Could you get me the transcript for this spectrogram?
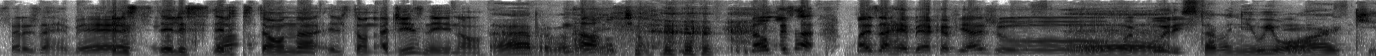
férias da Rebeca. Eles eles eles estão na eles estão na Disney, não? Ah, provavelmente. Não, mas a, mas a Rebeca viajou. É, Foi por isso. Estava em New York.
